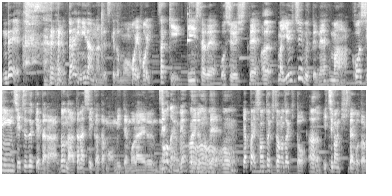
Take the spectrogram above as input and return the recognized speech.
で 第2弾なんですけどもほいほい。さっきインスタで募集してうん。まあ YouTube ってねまあ更新し続けたらどんどん新しい方も見てもらえるねそうだよね。増えるのでうんうんうん。やっぱりその時その時とうん。一番聞きたいことは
